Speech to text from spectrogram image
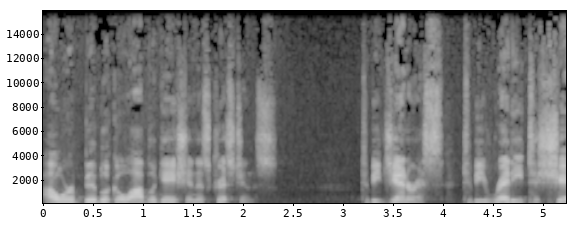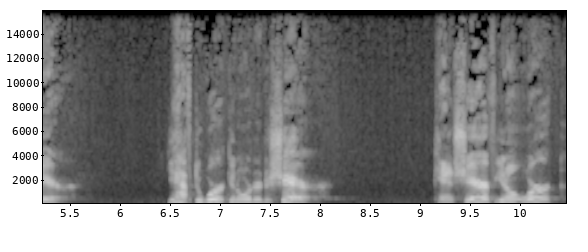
our biblical obligation as Christians to be generous, to be ready to share. You have to work in order to share. Can't share if you don't work.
